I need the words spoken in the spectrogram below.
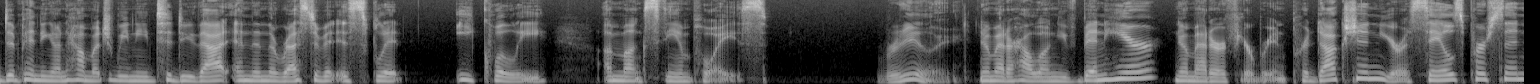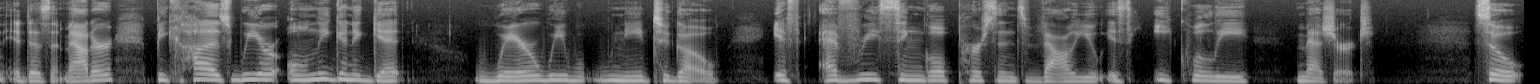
depending on how much we need to do that and then the rest of it is split equally amongst the employees. Really? No matter how long you've been here, no matter if you're in production, you're a salesperson, it doesn't matter because we are only going to get where we need to go if every single person's value is equally measured. So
